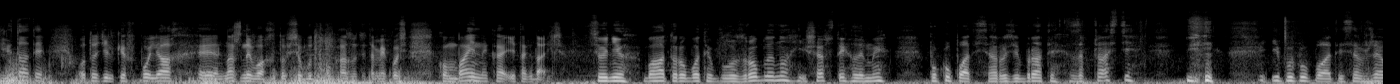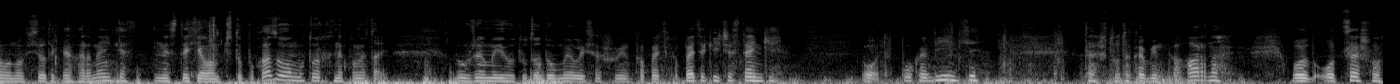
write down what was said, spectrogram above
літати. Ото тільки в полях е, на жнивах, то все буде показувати там якось комбайника і так далі. Сьогодні багато роботи було зроблено і ще встигли ми покупатися, розібрати запчасті і, покупатися. Вже воно все таке гарненьке. Не встиг я вам чи то показував мотор, не пам'ятаю. Ну вже ми його тут домилися, що він капець, капець який чистенький. От, по кабінці. Теж тут кабінка гарна. От, оце що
